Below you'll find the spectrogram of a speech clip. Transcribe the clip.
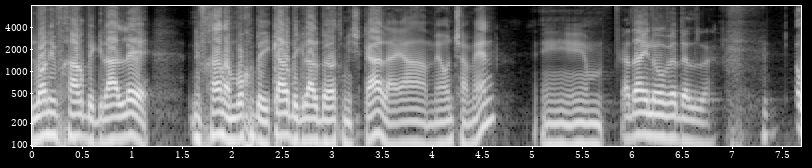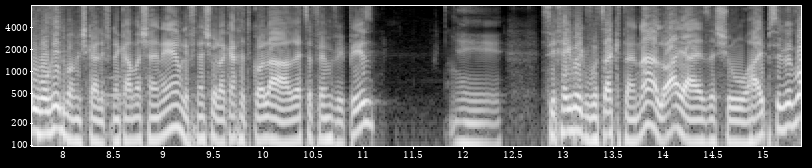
לא נבחר בגלל, נבחר נמוך בעיקר בגלל בעיות משקל, היה מאוד שמן. עדיין הוא עובד על זה. הוא הוריד במשקל לפני כמה שנים, לפני שהוא לקח את כל הרצף MVPs. שיחק בקבוצה קטנה, לא היה איזשהו הייפ סביבו.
